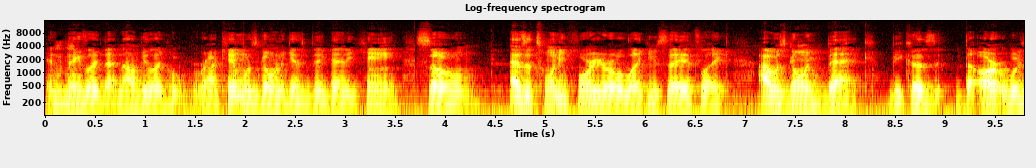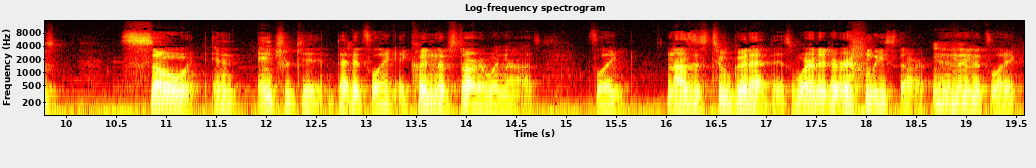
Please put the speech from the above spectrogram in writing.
and things like that. And I'll be like Rakim was going against Big Daddy Kane. So as a 24 year old like you say it's like I was going back because the art was so in, intricate that it's like it couldn't have started with Nas. It's like Nas is too good at this. Where did it really start? And then it's like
